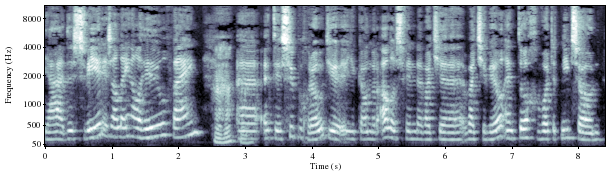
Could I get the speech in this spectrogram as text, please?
ja, de sfeer is alleen al heel fijn. Uh, het is super groot. Je, je kan er alles vinden wat je, wat je wil. En toch wordt het niet zo'n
